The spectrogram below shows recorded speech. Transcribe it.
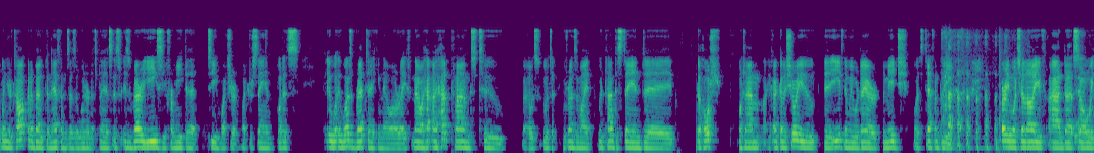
when you're talking about the Nephins as a wilderness place, it's, it's very easy for me to see what you're what you're saying. But it's it, it was breathtaking. Now, all right. Now I, I had planned to. I was with friends of mine. We planned to stay in the the hut but um, I, I, can assure you, the evening we were there, the midge was definitely very much alive, and uh, so we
